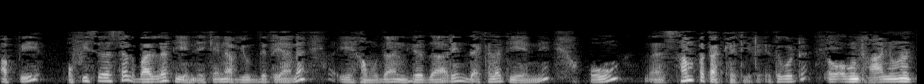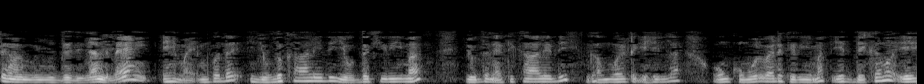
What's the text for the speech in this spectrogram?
අපේ ඔෆිසර්ස්ලා බලලා තියෙන්නේ. ඒ කියන්නේ යුද්ධයට යන ඒ හමුදා නිලධාරීන් දැකලා තියෙන්නේ. ඔවුන් සම්පතක් හැටියට. එතකොට ඔවුන්ට හානි වුණොත් යුද්ධ දිනන්න බෑනේ. එහෙමයි. මොකද යුද්ධ කාලයේදී යුද්ධ කිරීමත් යුද්ධ නැති කාලයේදී ගම් වලට ගිහිල්ලා ඔවුන් කුඹුර වැඩ කිරීමත් ඒ දෙකම ඒ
